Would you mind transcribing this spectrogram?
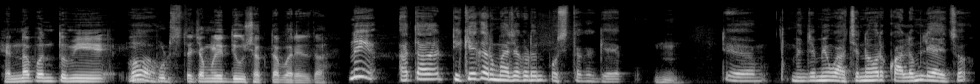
ह्यांना पण तुम्ही हो. त्याच्यामुळे देऊ शकता बरेचदा. नाही आता टिकेकर माझ्याकडून पुस्तकं घेत म्हणजे मी वाचनावर कॉलम लिहायचो.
